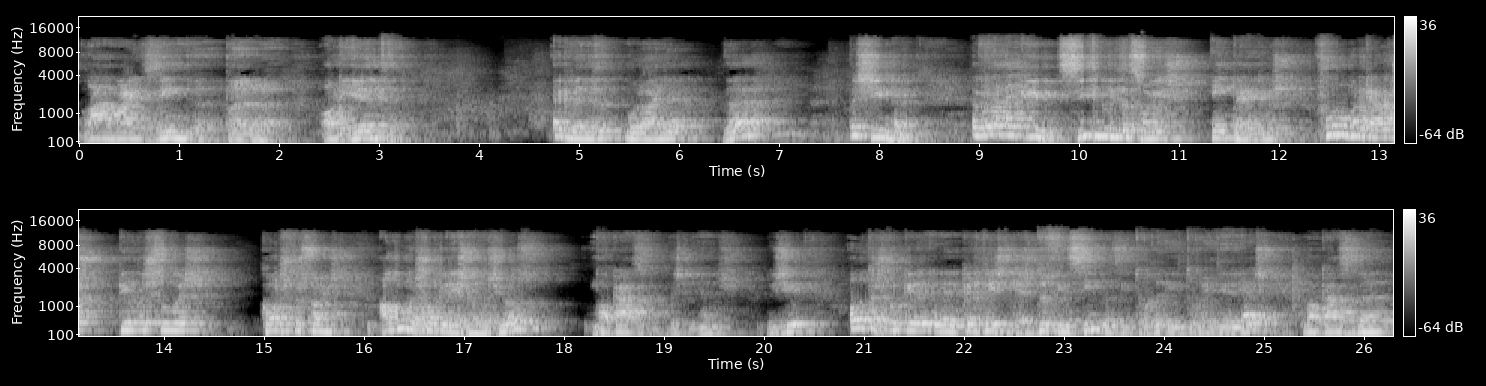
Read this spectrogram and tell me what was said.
lá mais ainda para Oriente, a grande muralha da, da China. A verdade é que civilizações, impérios, foram marcados pelas suas construções. Algumas com cariz religioso, como é caso das pirâmides do Egito, outras por características defensivas e territoriais, como é o caso da,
